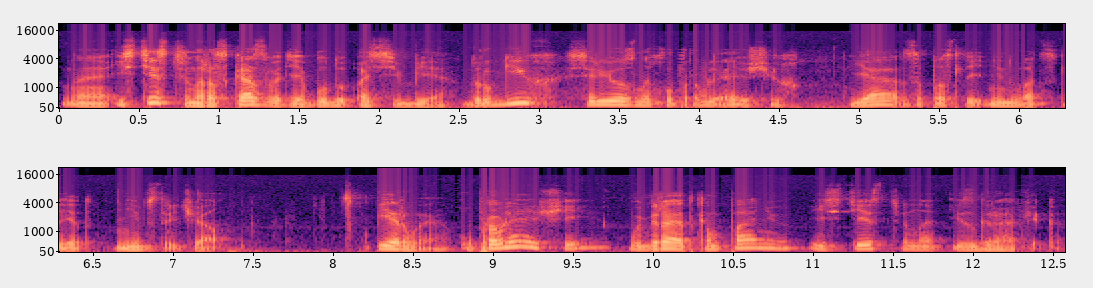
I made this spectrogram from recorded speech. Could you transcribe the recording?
Э, естественно, рассказывать я буду о себе. Других серьезных управляющих я за последние 20 лет не встречал. Первое. Управляющий выбирает компанию, естественно, из графика.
